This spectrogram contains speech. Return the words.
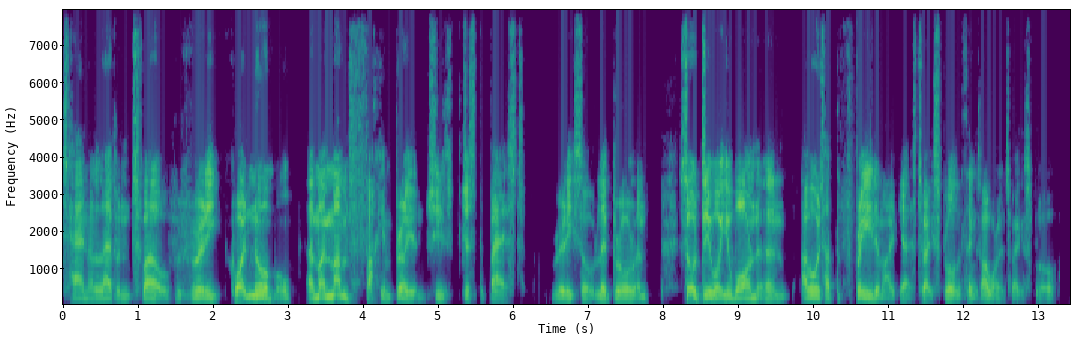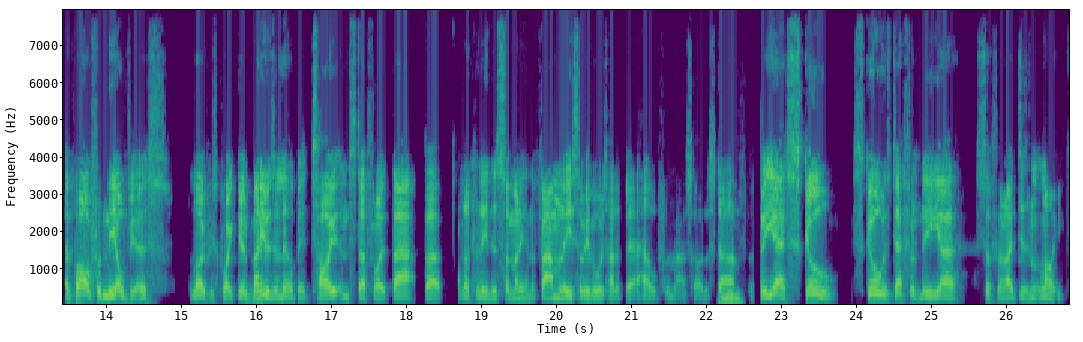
10, 11, 12, was really quite normal. And my mum's fucking brilliant. She's just the best, really sort of liberal and sort of do what you want. And I've always had the freedom, I guess, to explore the things I wanted to explore. Apart from the obvious, life was quite good. Money was a little bit tight and stuff like that, but luckily there's some money in the family, so we've always had a bit of help from that side of stuff. Mm. But yeah, school school was definitely uh, something I didn't like.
